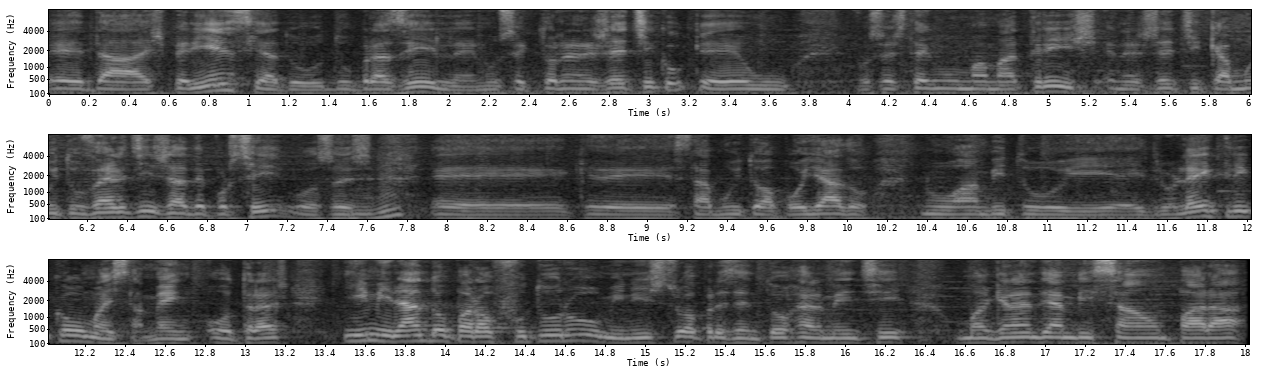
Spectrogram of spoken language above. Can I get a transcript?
eh, da experiência do, do Brasil no sector energético, que é um, vocês têm uma matriz energética muito verde já de por si, vocês uhum. que está muito apoiado no âmbito hidroelétrico, mas também outras. E mirando para o futuro, o ministro apresentou realmente uma grande ambição para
